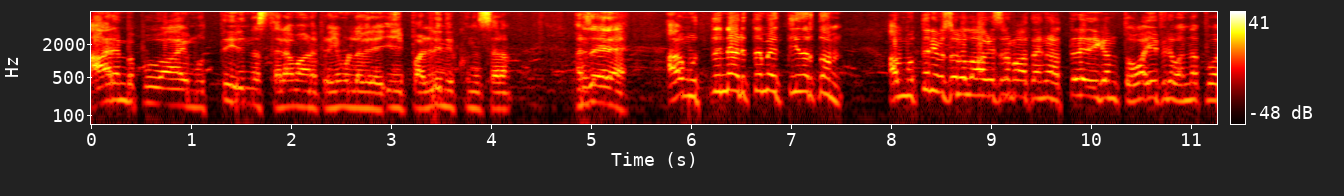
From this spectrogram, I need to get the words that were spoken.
ആരംഭപ്പൂവായ മുത്തിരുന്ന സ്ഥലമാണ് പ്രിയമുള്ളവരെ ഈ പള്ളി നിൽക്കുന്ന സ്ഥലം. മനസ്സിലായില്ലേ? ആ മുത്തിന്റെ അടുത്തമ്മ എത്തി നിർത്തം. ആ മുത്ത നബി അലൈഹി വസല്ലം തങ്ങൾ അത്രയധികം തോയിഫിൽ വന്നപ്പോൾ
